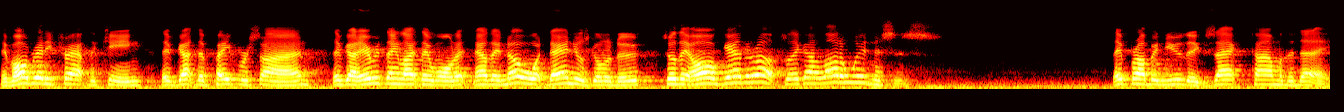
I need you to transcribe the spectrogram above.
They've already trapped the king. They've got the paper signed. They've got everything like they want it. Now they know what Daniel's going to do, so they all gather up. So they got a lot of witnesses. They probably knew the exact time of the day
